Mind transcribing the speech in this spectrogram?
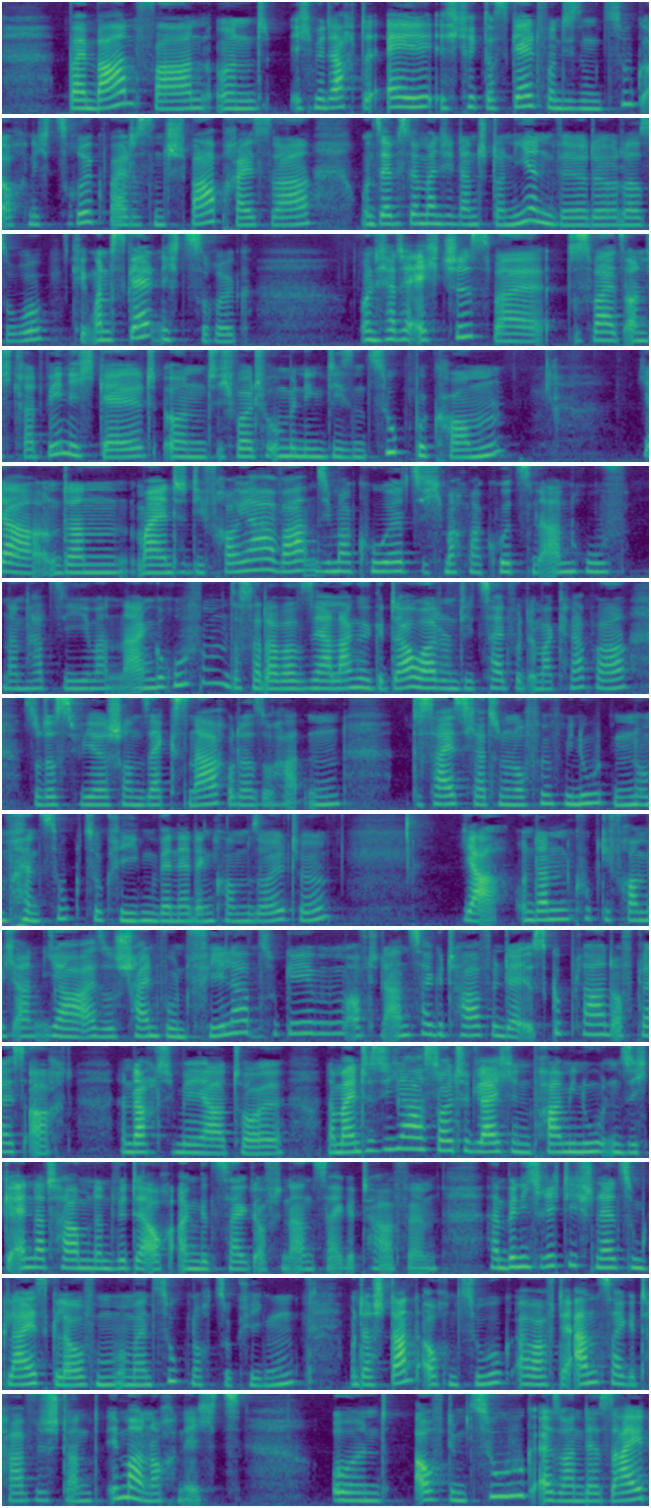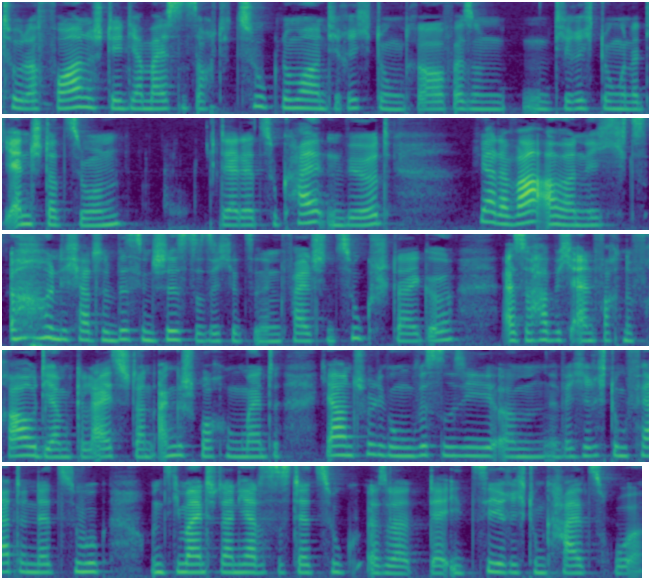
beim Bahnfahren. Und ich mir dachte, ey, ich krieg das Geld von diesem Zug auch nicht zurück, weil das ein Sparpreis war. Und selbst wenn man den dann stornieren würde oder so, kriegt man das Geld nicht zurück. Und ich hatte echt Schiss, weil das war jetzt auch nicht gerade wenig Geld. Und ich wollte unbedingt diesen Zug bekommen ja, und dann meinte die Frau, ja, warten Sie mal kurz, ich mache mal kurz einen Anruf. Und dann hat sie jemanden angerufen. Das hat aber sehr lange gedauert und die Zeit wird immer knapper, sodass wir schon sechs nach oder so hatten. Das heißt, ich hatte nur noch fünf Minuten, um meinen Zug zu kriegen, wenn er denn kommen sollte. Ja, und dann guckt die Frau mich an. Ja, also es scheint wohl einen Fehler zu geben auf den Anzeigetafeln. Der ist geplant auf Gleis 8. Dann dachte ich mir, ja, toll. Dann meinte sie, ja, es sollte gleich in ein paar Minuten sich geändert haben, dann wird er auch angezeigt auf den Anzeigetafeln. Dann bin ich richtig schnell zum Gleis gelaufen, um meinen Zug noch zu kriegen. Und da stand auch ein Zug, aber auf der Anzeigetafel stand immer noch nichts. Und auf dem Zug, also an der Seite oder vorne, steht ja meistens auch die Zugnummer und die Richtung drauf, also die Richtung oder die Endstation, der der Zug halten wird. Ja, da war aber nichts. Und ich hatte ein bisschen Schiss, dass ich jetzt in den falschen Zug steige. Also habe ich einfach eine Frau, die am Gleis stand, angesprochen und meinte, ja, Entschuldigung, wissen Sie, ähm, in welche Richtung fährt denn der Zug? Und sie meinte dann, ja, das ist der Zug, also der IC Richtung Karlsruhe.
